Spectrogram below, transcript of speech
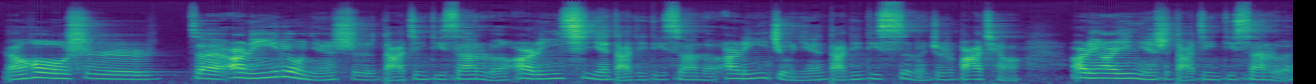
然后是在二零一六年是打进第三轮，二零一七年打进第三轮，二零一九年打进第四轮，就是八强。二零二一年是打进第三轮，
